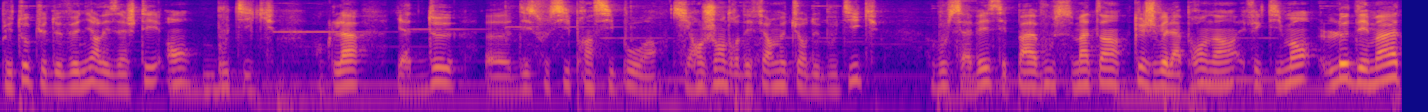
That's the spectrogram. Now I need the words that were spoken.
plutôt que de venir les acheter en boutique. Donc là, il y a deux euh, des soucis principaux hein, qui engendrent des fermetures de boutiques. Vous le savez, c'est pas à vous ce matin que je vais l'apprendre. hein. Effectivement, le démat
